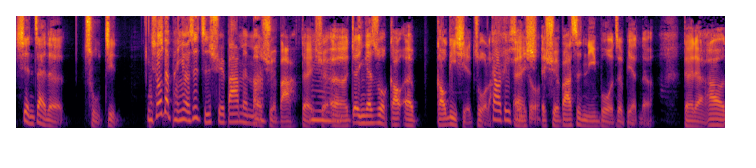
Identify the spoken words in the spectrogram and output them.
现在的处境。你说的朋友是指学霸们吗？呃、学霸对、嗯、学呃，就应该是说高呃高地协作啦。高地协作，呃、学霸是尼泊尔这边的，对的，然后。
